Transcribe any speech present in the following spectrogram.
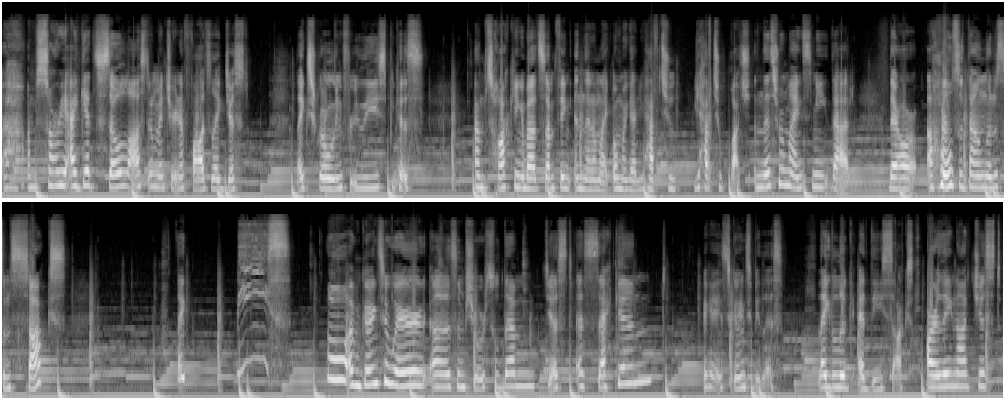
Uh, I'm sorry, I get so lost in my train of thoughts, like just like scrolling through these because I'm talking about something and then I'm like, oh my god, you have to you have to watch. And this reminds me that there are I also downloaded some socks. Like these. Oh, I'm going to wear uh, some shorts with them just a second. Okay, it's going to be this. Like, look at these socks. Are they not just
